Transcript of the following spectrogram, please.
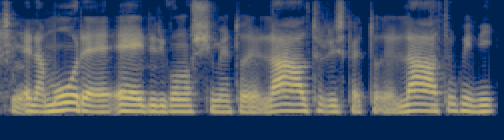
certo. e l'amore è il riconoscimento dell'altro, il rispetto dell'altro, quindi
